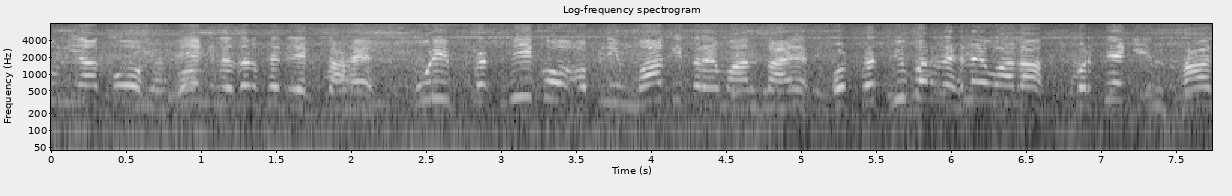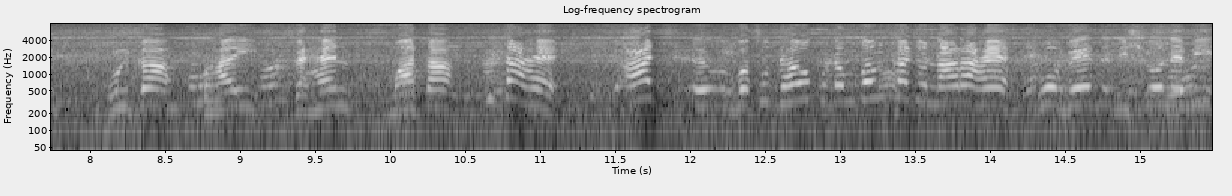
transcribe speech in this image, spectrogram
दुनिया को एक नज़र से देखता है पूरी पृथ्वी को अपनी माँ की तरह मानता है और पृथ्वी पर रहने वाला प्रत्येक इंसान उनका भाई बहन माता पिता है। आज वसुधैव कुटुंबम का जो नारा है, वो वेद ऋषियों ने भी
